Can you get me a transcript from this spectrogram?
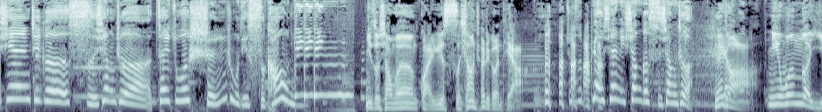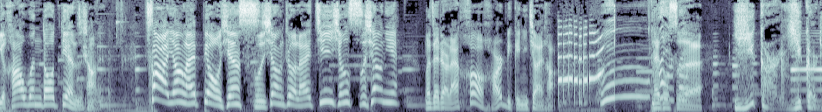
现这个思想者在做深入的思考呢？你就想问关于思想者这个问题啊？就是表现的像个思想者。你说啊，你问我一下问到点子上了，咋样来表现思想者来进行思想呢？我在这儿来好好的给你讲一下，嗯，那就是一根儿一根儿的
